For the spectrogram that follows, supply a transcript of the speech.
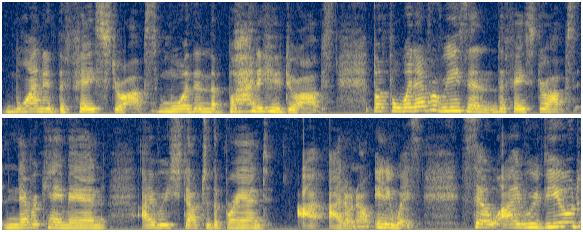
wanted the face drops more than the body drops. But for whatever reason, the face drops never came in. I reached out to the brand. I, I don't know. Anyways, so I reviewed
